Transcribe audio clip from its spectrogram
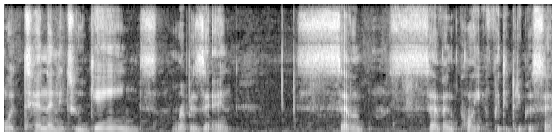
with 1092 gains representing 7 7.53%.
